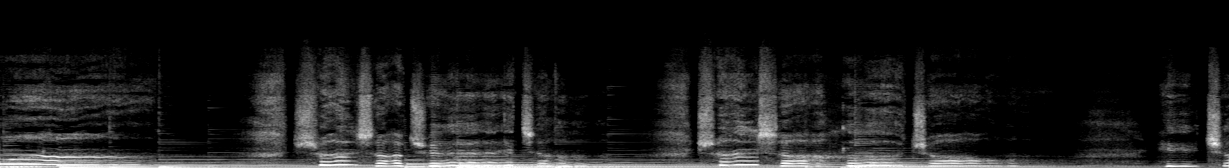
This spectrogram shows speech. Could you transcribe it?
望，剩下倔强。剩下合照一张。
